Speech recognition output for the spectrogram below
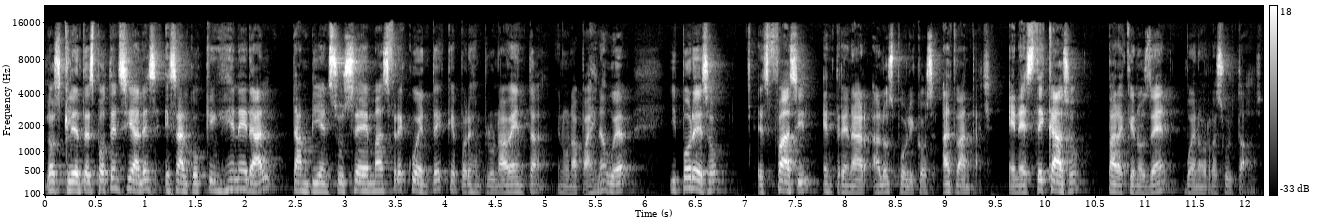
los clientes potenciales es algo que en general también sucede más frecuente que, por ejemplo, una venta en una página web. Y por eso es fácil entrenar a los públicos Advantage. En este caso, para que nos den buenos resultados.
